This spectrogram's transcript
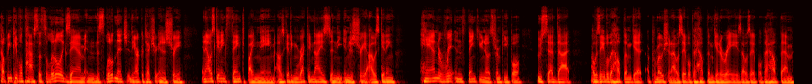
helping people pass this little exam in this little niche in the architecture industry. And I was getting thanked by name. I was getting recognized in the industry. I was getting handwritten thank you notes from people who said that I was able to help them get a promotion. I was able to help them get a raise. I was able to help them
